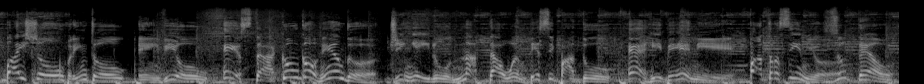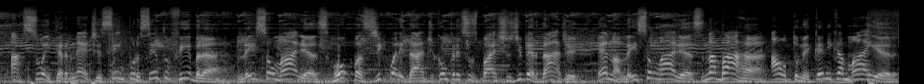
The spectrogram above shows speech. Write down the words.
Baixou, printou, enviou, está concorrendo. Dinheiro Natal Antecipado RBN. Patrocínio. Zutel, a sua internet 100% fibra. Leison Malhas, roupas de qualidade com preços baixos de verdade. É na Leison Malhas, na Barra. Automecânica Maier,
